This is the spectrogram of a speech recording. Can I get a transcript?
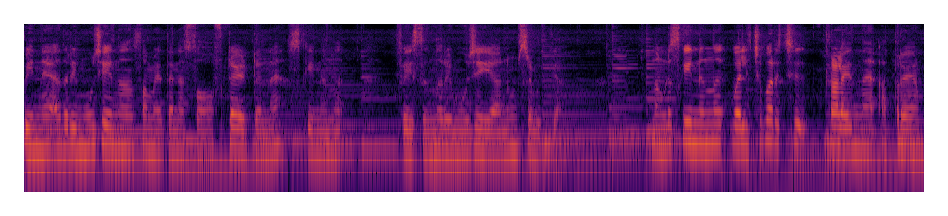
പിന്നെ അത് റിമൂവ് ചെയ്യുന്ന സമയത്ത് തന്നെ സോഫ്റ്റ് ആയിട്ട് തന്നെ സ്കിന്നിൽ നിന്ന് ഫേസിൽ നിന്ന് റിമൂവ് ചെയ്യാനും ശ്രമിക്കുക. നമ്മുടെ സ്കിന്നിൽ നിന്ന് വലിച്ചു പറിച്ച് കളയുന്ന അത്രയും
